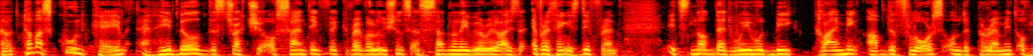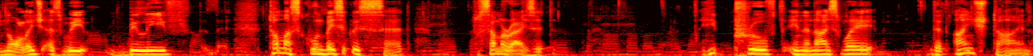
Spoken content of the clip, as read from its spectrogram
Uh, Thomas Kuhn came and he built the structure of scientific revolutions, and suddenly we realized that everything is different. It's not that we would be climbing up the floors on the pyramid of knowledge as we believe. Thomas Kuhn basically said, to summarize it, he proved in a nice way that Einstein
